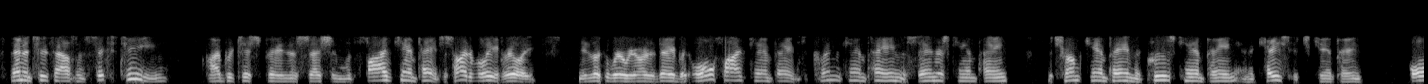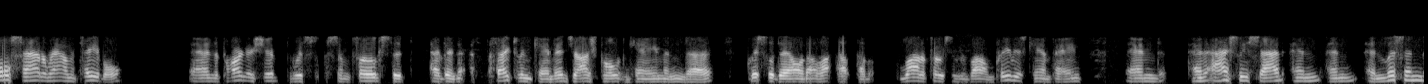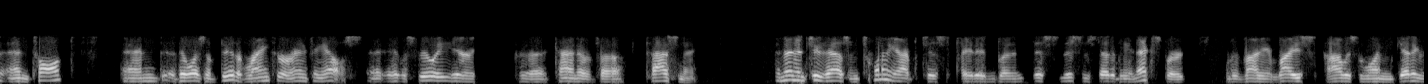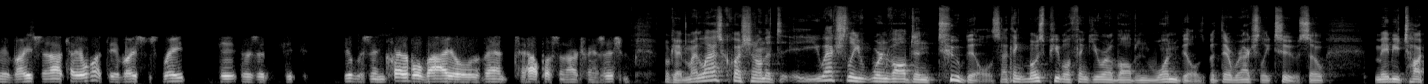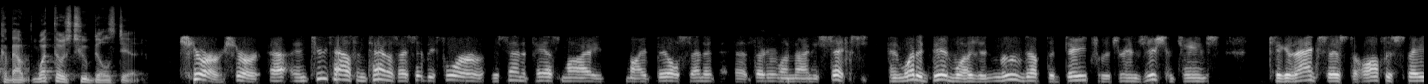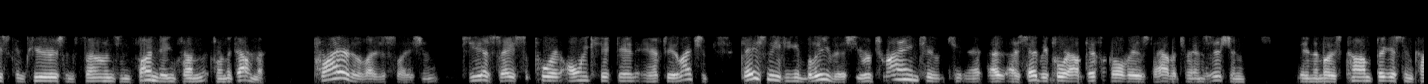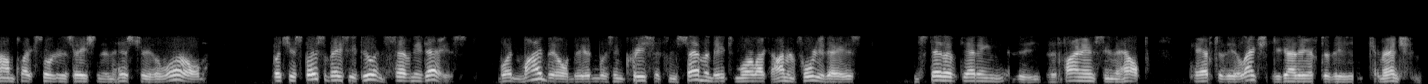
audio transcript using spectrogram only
Then in 2016, I participated in a session with five campaigns. It's hard to believe, really, you look at where we are today, but all five campaigns, the Clinton campaign, the Sanders campaign, the Trump campaign, the Cruz campaign, and the Kasich campaign, all sat around the table and the partnership with some folks that have been effective in campaign. Josh Bolten came and uh, Chris Liddell and a lot, a, a lot of folks involved in previous campaign, and and actually sat and and and listened and talked, and there was a bit of rancor or anything else. It was really uh, uh, kind of uh, fascinating. And then in 2020, I participated, but this this instead of being an expert providing advice, I was the one getting the advice. And I'll tell you what, the advice was great. It was a it, was an incredible valuable event to help us in our transition. Okay, my last question on that: you actually were involved in two bills. I think most people think you were involved in one bill, but there were actually two. So maybe talk about what those two bills did. Sure, sure. Uh, in 2010, as I said before, the Senate passed my my bill, Senate uh, 3196, and what it did was it moved up the date for the transition teams to get access to office space, computers, and phones and funding from from the government. Prior to the legislation, GSA support only kicked in after the election. Basically, if you can believe this, you were trying to, to as I said before, how difficult it is to have a transition in the most com- biggest and complex organization in the history of the world but you're supposed to basically do it in 70 days. What my bill did was increase it from 70 to more like 140 days. Instead of getting the, the financing to help after the election, you got it after the convention.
